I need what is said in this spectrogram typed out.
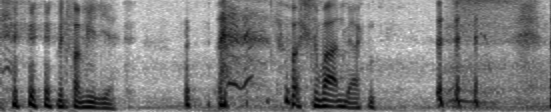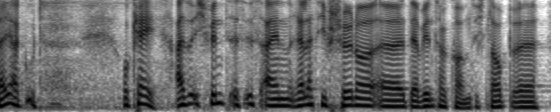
Mit Familie. das wollte ich schon mal anmerken. naja, gut. Okay, also ich finde, es ist ein relativ schöner, äh, der Winter kommt. Ich glaube, äh,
